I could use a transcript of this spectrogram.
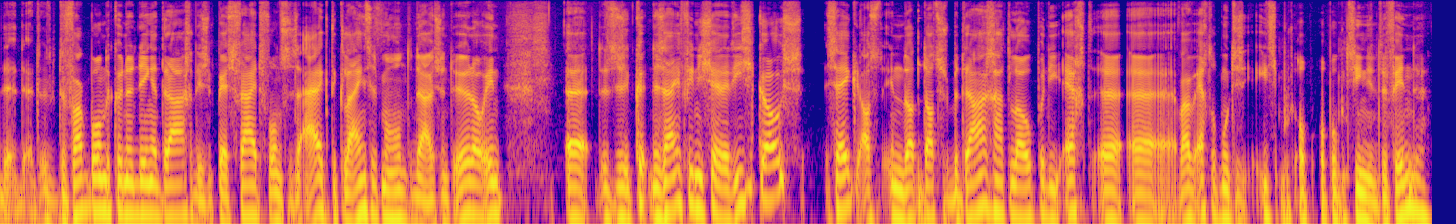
de, de, vakbonden kunnen dingen dragen. Er is een persvrijheidsfonds, is eigenlijk te klein, zit maar 100.000 euro in. Dus er zijn financiële risico's zeker als het in dat, dat soort bedragen gaat lopen, die echt, uh, uh, waar we echt op moeten, iets op, op moeten zien te vinden.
